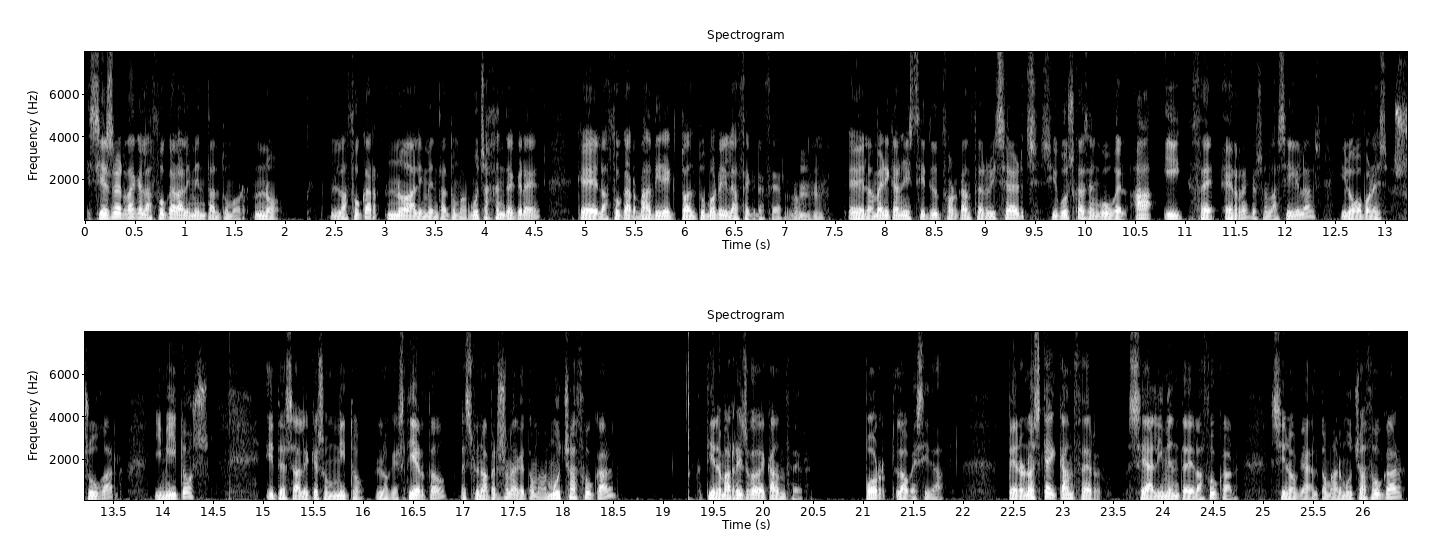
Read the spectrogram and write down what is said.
Si es verdad que el azúcar alimenta el tumor, no. El azúcar no alimenta el tumor. Mucha gente cree que el azúcar va directo al tumor y le hace crecer. El American Institute for Cancer Research, si buscas en Google AICR, que son las siglas, y luego pones sugar y mitos, y te sale que es un mito. Lo que es cierto es que una persona que toma mucho azúcar tiene más riesgo de cáncer por la obesidad. Pero no es que el cáncer se alimente del azúcar, sino que al tomar mucho azúcar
